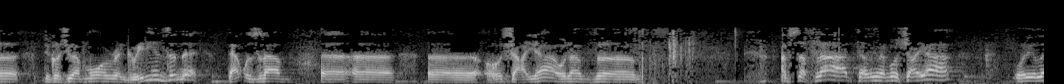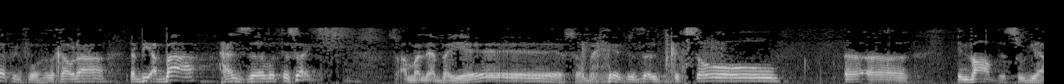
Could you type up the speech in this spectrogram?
uh, because you have more ingredients in there. That was Rav uh, uh, uh, Hoshaya or Rav. Uh, of Safra telling Rabbi Shaya, what are you laughing for? The Chaura, Rabbi Abba has uh, what to say. So Amal Abaye, so uh, it's so uh, uh, involved, The sugya.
